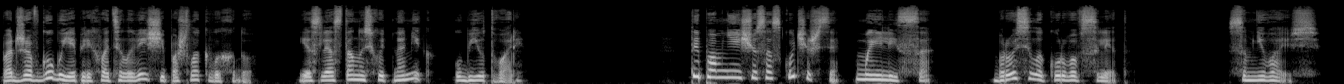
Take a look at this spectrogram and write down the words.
Поджав губы, я перехватила вещи и пошла к выходу. Если останусь хоть на миг, убью тварь. «Ты по мне еще соскучишься, Мэйлисса?» — бросила Курва вслед. Сомневаюсь.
